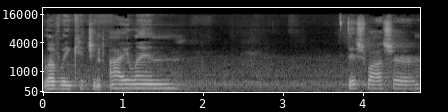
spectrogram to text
lovely kitchen island, dishwasher,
